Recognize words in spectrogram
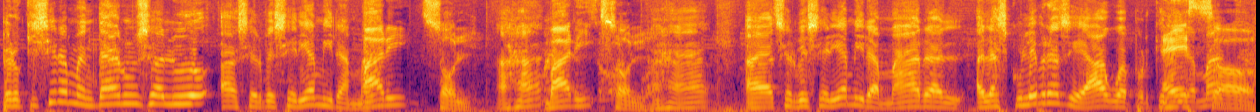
pero quisiera mandar un saludo a Cervecería Miramar. Mari Sol. Ajá. Mari Sol. Ajá, a Cervecería Miramar, al- a las culebras de agua, porque Eso. Miramar,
